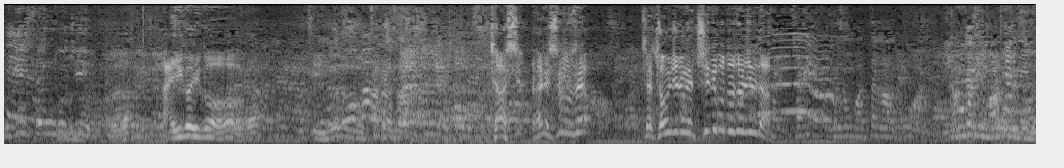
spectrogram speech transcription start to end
그게 센 거지. 아, 이거, 이거. 이거는 뭐 튀겨서. 자, 시, 다시 씹으세요. 자, 정진욱의 취드부 도전입니다. 자기가 계속 맞다가 감각이 맞으면서.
